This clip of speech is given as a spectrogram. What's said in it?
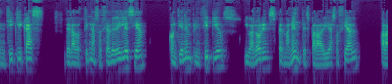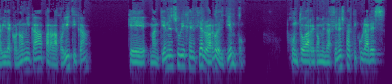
encíclicas de la doctrina social de la Iglesia contienen principios y valores permanentes para la vida social, para la vida económica, para la política, que mantienen su vigencia a lo largo del tiempo, junto a recomendaciones particulares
